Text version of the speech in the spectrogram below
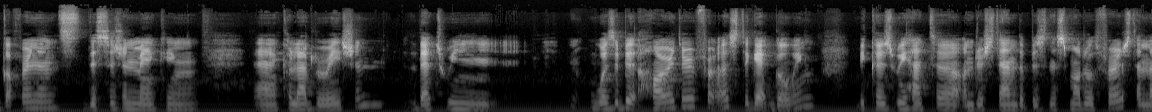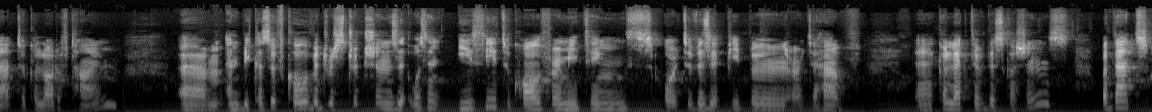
governance, decision making, and collaboration that we was a bit harder for us to get going because we had to understand the business model first, and that took a lot of time. Um, and because of COVID restrictions, it wasn't easy to call for meetings or to visit people or to have uh, collective discussions. But that's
